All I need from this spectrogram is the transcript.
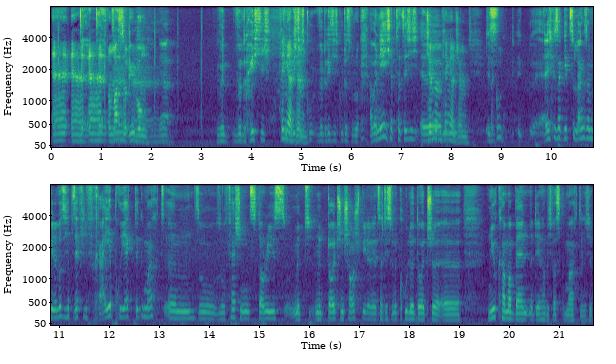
äh, äh, äh, äh, und machst so Übungen. Ja. Wird, wird richtig, Finger wird richtig, gut, wird richtig gutes Foto. Aber nee, ich habe tatsächlich. Gym im ähm, Finger Gym. Ist, Ist, gut. ehrlich gesagt geht so langsam wieder los. Ich habe sehr viele freie Projekte gemacht, ähm, so, so Fashion Stories mit, mit deutschen Schauspielern. Jetzt hatte ich so eine coole deutsche äh, Newcomer-Band, mit denen habe ich was gemacht. Und ich hab,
